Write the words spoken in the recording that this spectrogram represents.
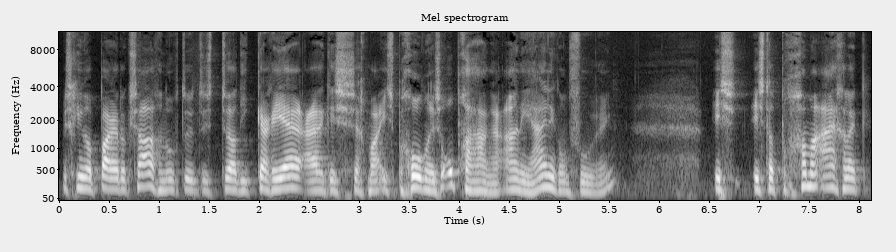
misschien wel paradoxaal genoeg, dus terwijl die carrière eigenlijk is, zeg maar, is begonnen, is opgehangen aan die Heineken-ontvoering, is, is dat programma eigenlijk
